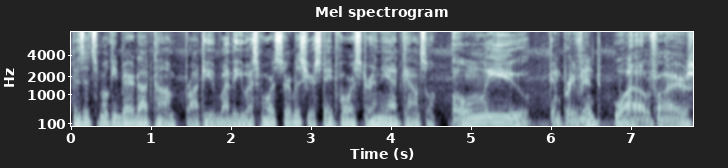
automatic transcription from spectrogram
Visit SmokeyBear.com. Brought to you by the U.S. Forest Service, your state forester, and the Ad Council. Only you can prevent wildfires.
